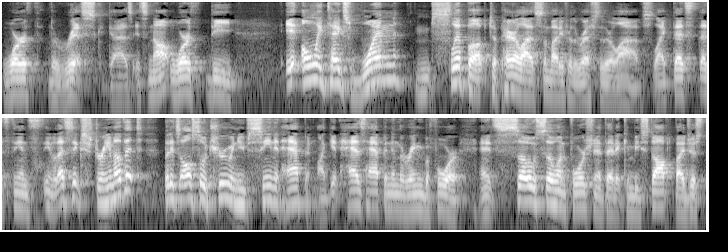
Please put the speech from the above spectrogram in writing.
worth the risk, guys. It's not worth the it only takes one slip up to paralyze somebody for the rest of their lives. Like that's that's the you know that's the extreme of it, but it's also true, and you've seen it happen. Like it has happened in the ring before, and it's so so unfortunate that it can be stopped by just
